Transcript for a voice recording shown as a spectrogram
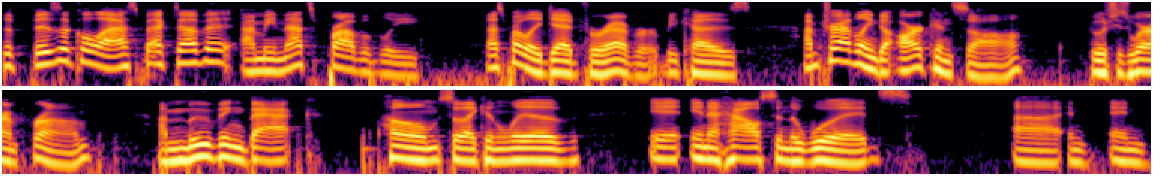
The physical aspect of it. I mean, that's probably that's probably dead forever because I'm traveling to Arkansas, which is where I'm from. I'm moving back home so I can live in, in a house in the woods, uh, and and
